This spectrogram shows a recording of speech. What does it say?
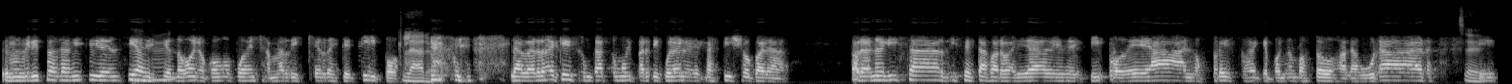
de los derechos de las disidencias, diciendo, bueno, ¿cómo pueden llamar de izquierda a este tipo? Claro. la verdad que es un caso muy particular en el Castillo para, para analizar, dice estas barbaridades del tipo de, ah, los presos hay que ponerlos todos a laburar, eh,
